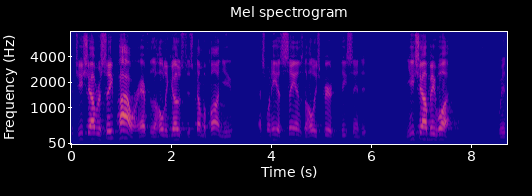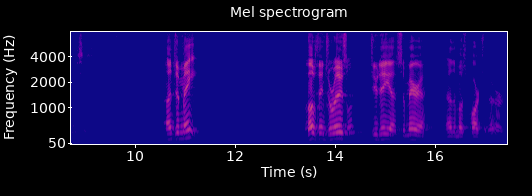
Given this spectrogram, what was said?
But ye shall receive power after the Holy Ghost has come upon you. That's when he ascends, the Holy Spirit descended. And ye shall be what? Witnesses. Unto me. Both in Jerusalem, Judea, Samaria, and other most parts of the earth.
